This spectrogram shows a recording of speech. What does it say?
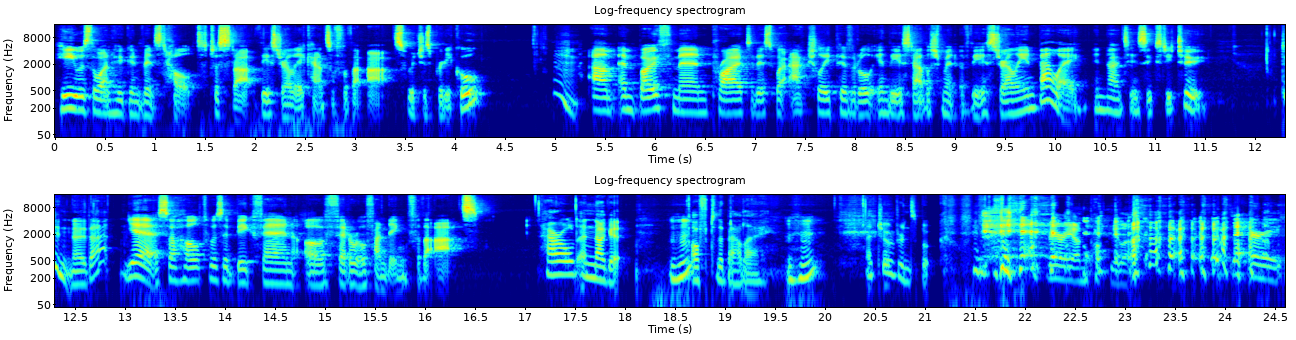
he was the one who convinced Holt to start the Australia Council for the Arts, which is pretty cool. Hmm. Um, and both men prior to this were actually pivotal in the establishment of the Australian Ballet in 1962. Didn't know that. Yeah, so Holt was a big fan of federal funding for the arts. Harold and Nugget Mhm. off to the ballet. Mm-hmm. A children's book. Very unpopular. Very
